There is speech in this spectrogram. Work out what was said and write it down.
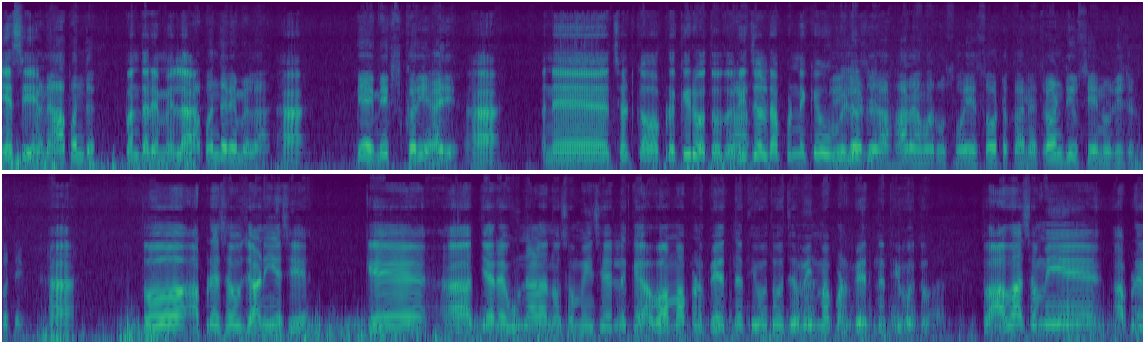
એસી અને આ પંદર. પંદર એમએલ આ પંદર એમએલ હા. બે મિક્સ કરી હારે. હા. અને છંટકાવ આપણે કર્યો હતો તો રિઝલ્ટ આપણને કેવું મળ્યું છે? હારા મારું સો એ સો ટકા ને ત્રણ દિવસે એનું રિઝલ્ટ બતાવ્યું. હા. તો આપણે સૌ જાણીએ છીએ કે અત્યારે ઉનાળાનો સમય છે એટલે કે હવામાં પણ ભેજ નથી હોતો જમીનમાં પણ ભેજ નથી હોતો. તો આવા સમયે આપણે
